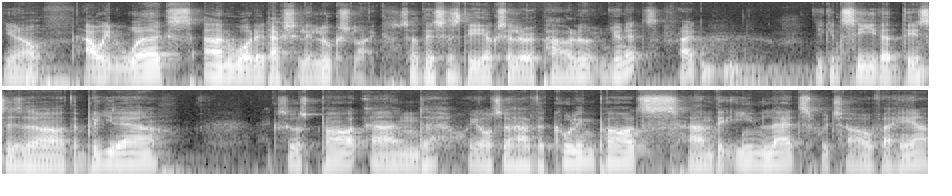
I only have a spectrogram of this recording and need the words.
you know, how it works and what it actually looks like. So this is the auxiliary power unit, right? You can see that this is uh, the bleed air exhaust part and we also have the cooling parts and the inlets which are over here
